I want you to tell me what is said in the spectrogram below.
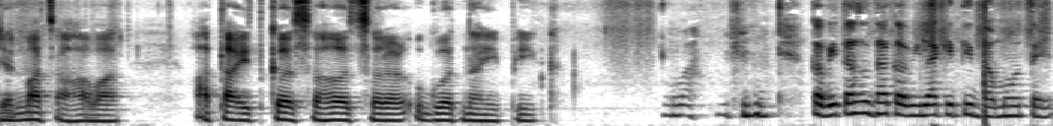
जन्माचा हा वार. आता इतकं सहज सरळ उगवत नाही पीक. वा. कविता सुद्धा कवीला किती दमवते.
